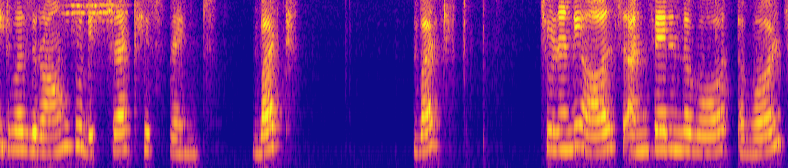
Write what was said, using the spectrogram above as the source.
it was wrong to distract his friends but but చూడండి all's unfair in the war world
